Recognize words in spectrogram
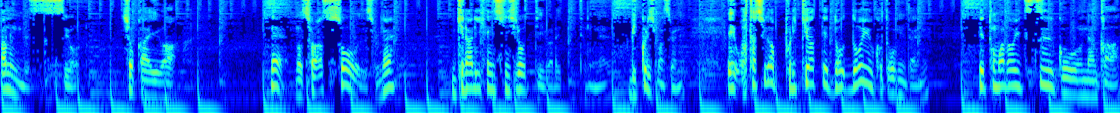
あるんですよ。初回は。ねまあそりゃそうですよね。いきなり返信しろって言われてもねびっくりしますよね。え私がプリキュアってどどういうこと？みたいなね。で戸惑いつつこうなんか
